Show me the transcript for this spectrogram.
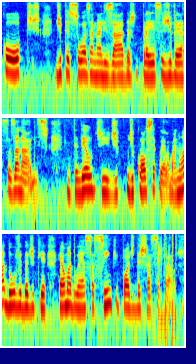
coortes de pessoas analisadas para essas diversas análises, entendeu? De, de, de qual sequela. Mas não há dúvida de que é uma doença, sim, que pode deixar sequelas.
